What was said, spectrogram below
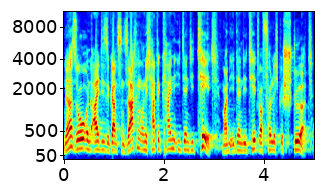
Ne, so und all diese ganzen Sachen. Und ich hatte keine Identität. Meine Identität war völlig gestört.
